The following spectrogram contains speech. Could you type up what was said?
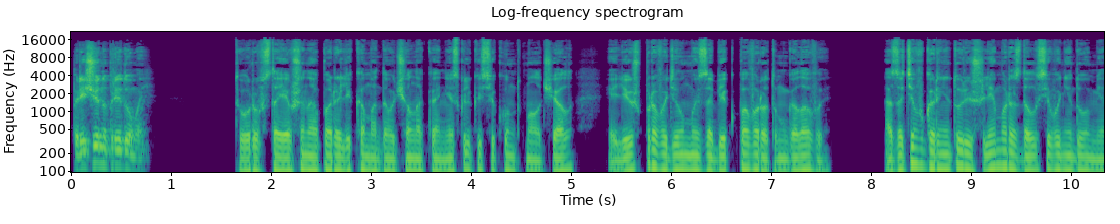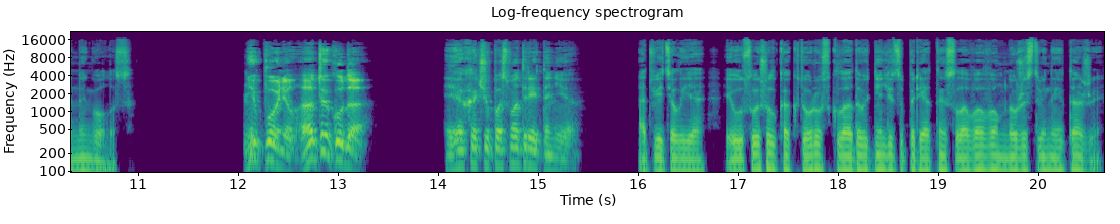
Причину придумай». Туров, стоявший на аппареле командного челнока, несколько секунд молчал и лишь проводил мой забег поворотом головы, а затем в гарнитуре шлема раздался его недоуменный голос. «Не понял, а ты куда?» «Я хочу посмотреть на нее», — ответил я и услышал, как Тору складывает нелицеприятные слова во множественные этажи.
